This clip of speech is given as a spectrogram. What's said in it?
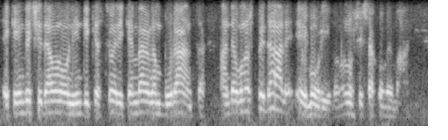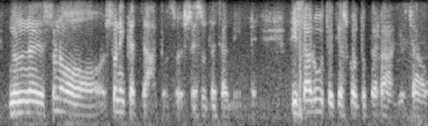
e che invece davano l'indicazione di chiamare l'ambulanza, andavano all'ospedale e morivano, non si sa come mai. Non, sono, sono incazzato sostanzialmente. Ti saluto e ti ascolto per radio. Ciao.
